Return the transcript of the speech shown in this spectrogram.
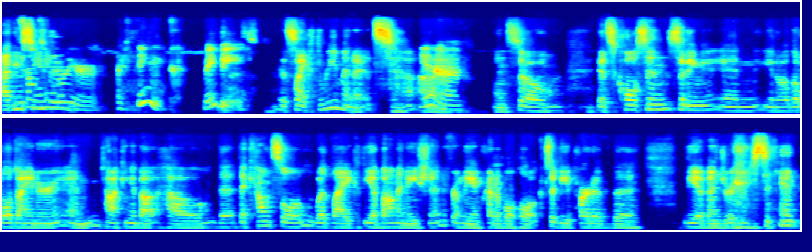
have you It sounds seen it? I think. Maybe. Yes. It's like three minutes. Um, Yeah. and so it's Coulson sitting in, you know, a little diner and talking about how the, the council would like the abomination from the Incredible Hulk to be part of the the Avengers. and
